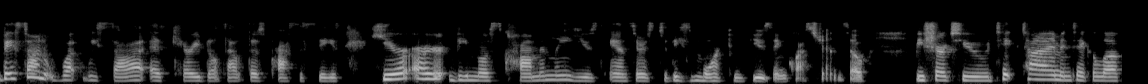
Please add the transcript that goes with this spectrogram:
Based on what we saw as Carrie built out those processes, here are the most commonly used answers to these more confusing questions. So be sure to take time and take a look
